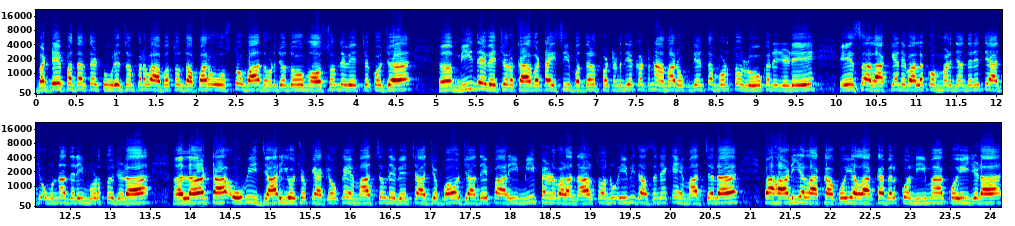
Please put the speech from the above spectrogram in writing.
ਵੱਡੇ ਪੱਧਰ ਤੇ ਟੂਰਿਜ਼ਮ ਪ੍ਰਭਾਵਿਤ ਹੁੰਦਾ, ਪਰ ਉਸ ਤੋਂ ਬਾਅਦ ਹੁਣ ਜਦੋਂ ਮੌਸਮ ਦੇ ਵਿੱਚ ਕੁਝ ਮੀਂਹ ਦੇ ਵਿੱਚ ਰੁਕਾਵਟ ਆਈ ਸੀ, ਬੱਦਲ ਫਟਣ ਦੀਆਂ ਘਟਨਾਵਾਂ ਰੁਕਦੀਆਂ ਨੇ, ਤਾਂ ਮੁੜ ਤੋਂ ਲੋਕ ਨੇ ਜਿਹੜੇ ਇਸ ਇਲਾਕਿਆਂ ਦੇ ਵੱਲ ਘੁੰਮਣ ਜਾਂਦੇ ਨੇ, ਤੇ ਅੱਜ ਉਹਨਾਂ ਦੇ ਲਈ ਮੁੜ ਤੋਂ ਜਿਹੜਾ ਅਲਰਟ ਆ, ਉਹ ਵੀ ਜਾਰੀ ਹੋ ਚੁੱਕਿਆ, ਕਿਉਂਕਿ ਹਿਮਾਚਲ ਦੇ ਵਿੱਚ ਅੱਜ ਬਹੁਤ ਜ਼ਿਆਦਾ ਭਾਰੀ ਮੀਂਹ ਪੈਣ ਵਾਲਾ ਨਾਲ ਤੁਹਾਨੂੰ ਇਹ ਵੀ ਦੱਸ ਦਿੰਦੇ ਹਾਂ ਕਿ ਹਿਮਾਚਲ ਪਹਾੜੀ ਇਲਾਕਾ, ਕੋਈ ਇਲਾਕਾ ਬਿਲਕੁਲ ਨੀਵਾਂ, ਕੋਈ ਜਿਹੜਾ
